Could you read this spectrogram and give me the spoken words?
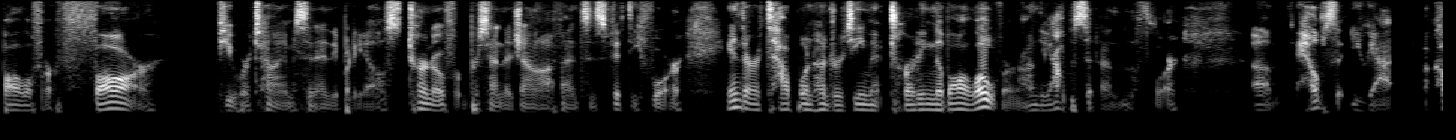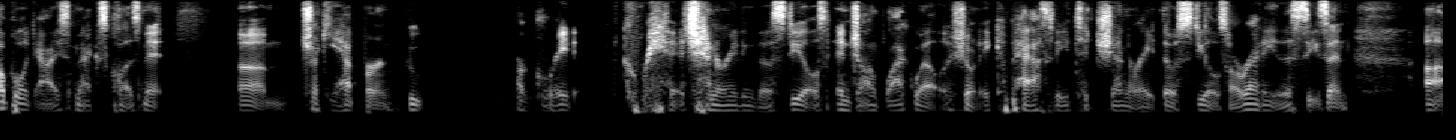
ball over far fewer times than anybody else. Turnover percentage on offense is 54, and they're a top 100 team at turning the ball over on the opposite end of the floor. Um, helps that you got a couple of guys, Max Klesmit, um, Chucky Hepburn, who are great, great at generating those steals, and John Blackwell has shown a capacity to generate those steals already this season. Uh,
